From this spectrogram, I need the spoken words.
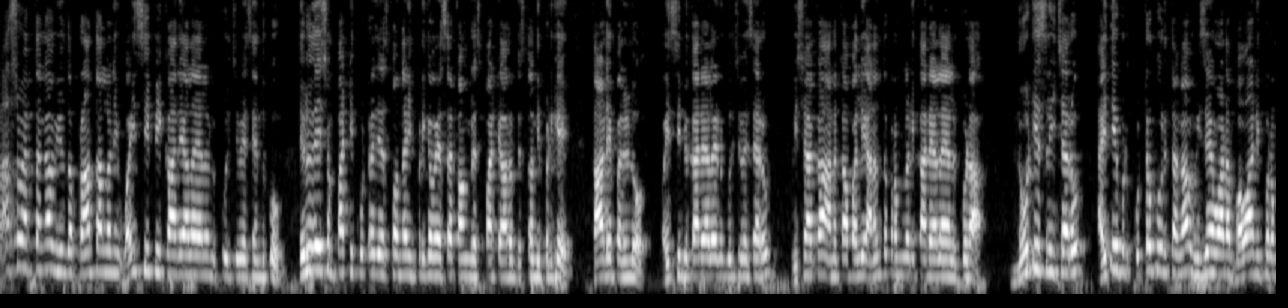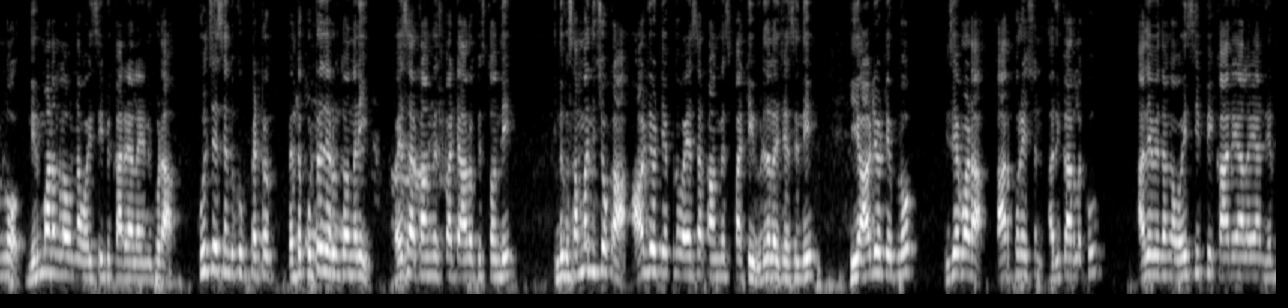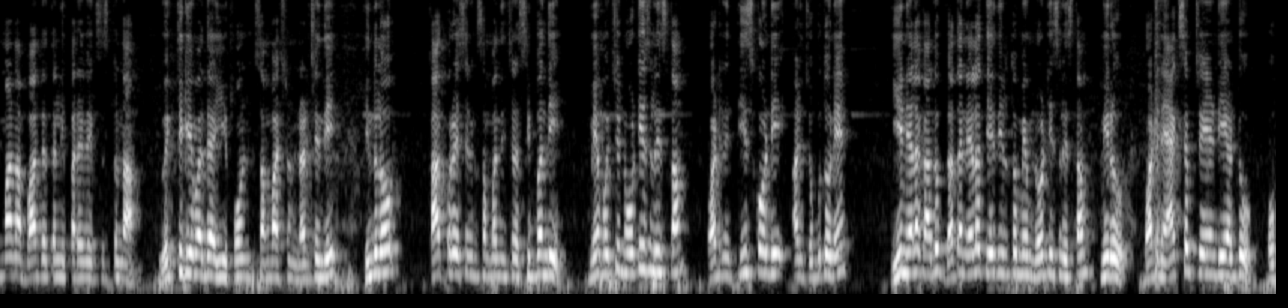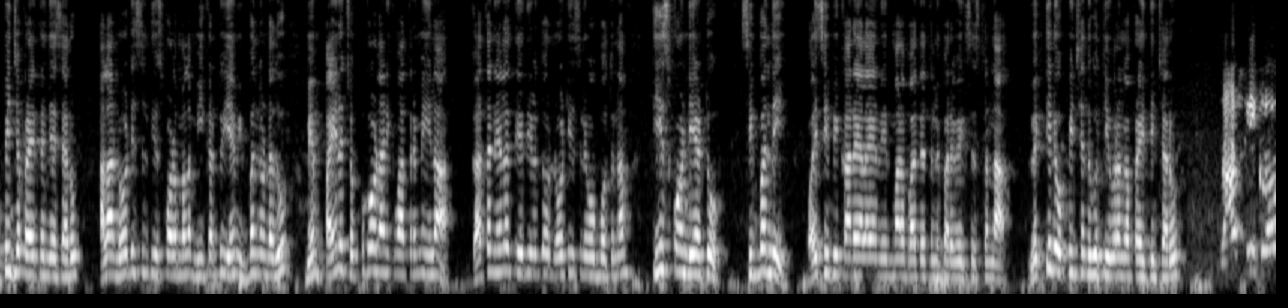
రాష్ట్ర వ్యాప్తంగా వివిధ ప్రాంతాల్లోని వైసీపీ కార్యాలయాలను కూల్చివేసేందుకు తెలుగుదేశం పార్టీ కుట్ర చేస్తోందని ఇప్పటికే వైఎస్ఆర్ కాంగ్రెస్ పార్టీ ఆరోపిస్తోంది. ఇప్పటికే తాడేపల్లిలో వైసీపీ కార్యాలయాన్ని కూల్చివేశారు. విశాఖ అనకాపల్లి అనంతపురంలోని కార్యాలయాలకు కూడా నోటీసులు ఇచ్చారు. అయితే ఇప్పుడు కుట్రపూరితంగా విజయవాడ భవానీపురంలో నిర్మాణంలో ఉన్న వైసీపీ కార్యాలయాన్ని కూడా కూల్చేసేందుకు పెట్ర పెద్ద కుట్ర జరుగుతోందని వైఎస్ఆర్ కాంగ్రెస్ పార్టీ ఆరోపిస్తోంది. ఇందుకు సంబంధించి ఒక ఆడియో టేప్ను వైఎస్ఆర్ కాంగ్రెస్ పార్టీ విడుదల చేసింది. ఈ ఆడియో టేప్లో విజయవాడ కార్పొరేషన్ అధికారులకు అదేవిధంగా వైసీపీ కార్యాలయ నిర్మాణ బాధ్యతల్ని పర్యవేక్షిస్తున్న వ్యక్తికి మధ్య ఈ ఫోన్ సంభాషణ నడిచింది. ఇందులో కార్పొరేషన్కి సంబంధించిన సిబ్బంది మేము వచ్చి నోటీసులు ఇస్తాం వాటిని తీసుకోండి అని చెబుతూనే ఈ నెల కాదు గత నెల తేదీలతో మేము నోటీసులు ఇస్తాం మీరు వాటిని యాక్సెప్ట్ చేయండి అంటూ ఒప్పించే ప్రయత్నం చేశారు. అలా నోటీసులు తీసుకోవడం వల్ల మీకంటూ ఏం ఇబ్బంది ఉండదు మేము పైన చెప్పుకోవడానికి మాత్రమే ఇలా గత నెల తేదీలతో నోటీసులు ఇవ్వబోతున్నాం. తీసుకోండి అంటూ సిబ్బంది వైసీపీ కార్యాలయ నిర్మాణ బాధ్యతలను పర్యవేక్షిస్తున్న వ్యక్తిని ఒప్పించేందుకు తీవ్రంగా ప్రయత్నించారు. లాస్ట్ వీక్లో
